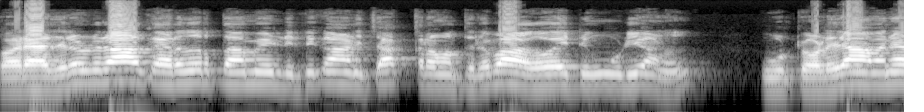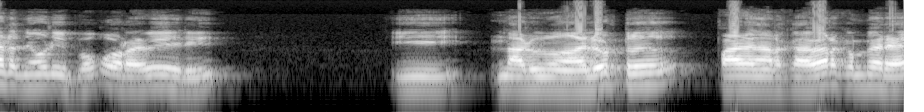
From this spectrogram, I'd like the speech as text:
സ്വരാജ് ഗ്രൗണ്ടിലെ ആൾക്കാരെ നിർത്താൻ വേണ്ടിയിട്ട് കാണിച്ച അക്രമത്തിന്റെ ഭാഗമായിട്ടും കൂടിയാണ്. കൂട്ടോളി രാമൻ അടഞ്ഞോടി ഇപ്പോൾ കുറേ പേര് ഈ നടുനാലോട്ട് പഴയ നടക്കാതെ ഇറക്കം വരെ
